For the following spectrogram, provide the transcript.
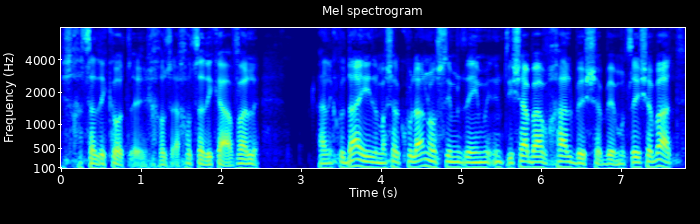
יש לך צדיקות, אחות צדיקה, אבל הנקודה היא, למשל, כולנו עושים את זה אם, אם תשעה באב חל בש, במוצאי שבת,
